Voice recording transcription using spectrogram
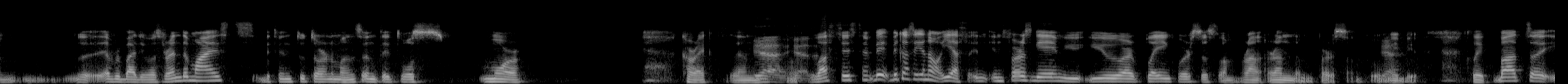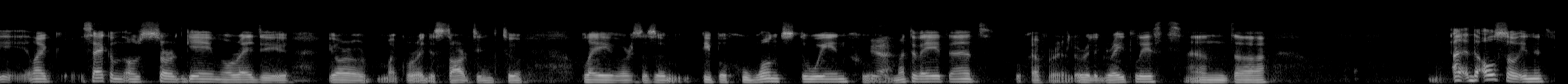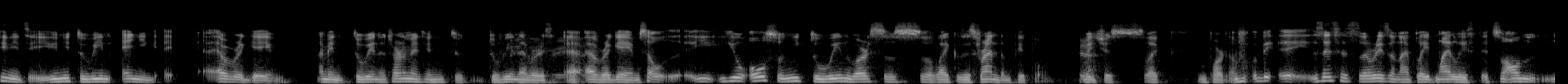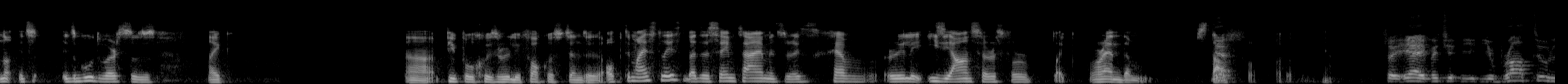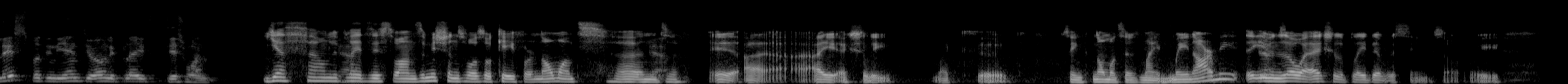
everybody was randomized between two tournaments, and it was more correct than Yeah, uh, yeah, last system because you know yes in, in first game you, you are playing versus some ran- random person who Yeah. maybe clicked but uh, like second or third game already you're like already starting to play versus um, people who want to win who Yeah. are motivated who have really, really great lists and uh, and also in infinity you need to win any every game i mean to win a tournament you need to, to win every every, yeah. every game so you also need to win versus uh, like these random people Yeah. which is like important uh, this is the reason i played my list it's on no, it's it's good versus like uh, people who's really focused on the optimized list, but at the same time, it's have really easy answers for like random stuff. Yeah. So yeah, but you you brought two lists, but in the end you only played this one. Yes, I only Yeah. played this one. The missions was okay for nomads, and Yeah. uh, I, I actually like uh, think nomads is my main army. Even though I actually played everything, so we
